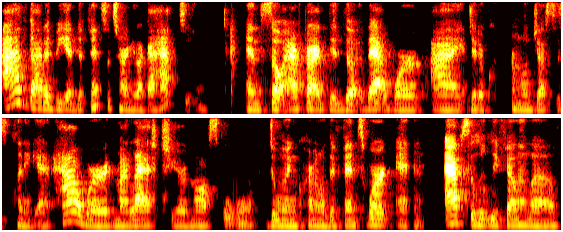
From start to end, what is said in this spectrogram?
I've got to be a defense attorney, like, I have to. And so after I did the, that work, I did a criminal justice clinic at Howard my last year in law school doing criminal defense work and absolutely fell in love.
